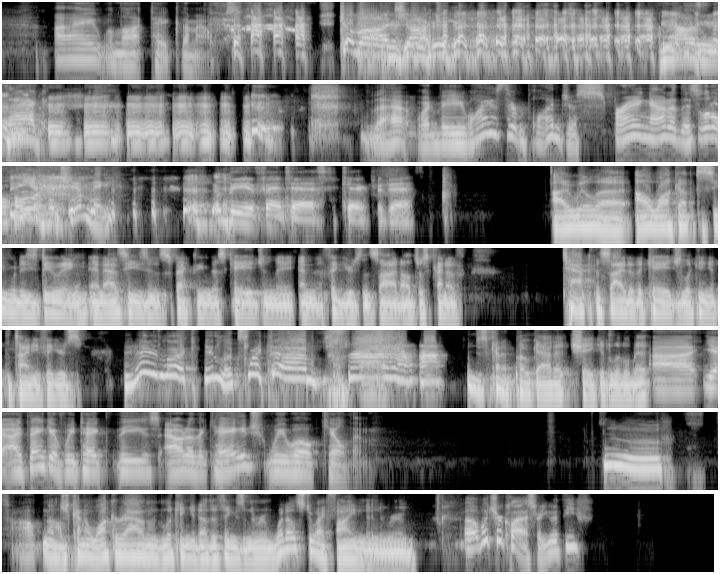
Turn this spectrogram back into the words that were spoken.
I will not take them out. Come on, Chuck. Not a snack. that would be why is there blood just spraying out of this little hole in the chimney? It would be a fantastic character death. I will. Uh, I'll walk up to see what he's doing, and as he's inspecting this cage and the and the figures inside, I'll just kind of tap the side of the cage, looking at the tiny figures. Hey, look! It looks like them. And just kind of poke at it, shake it a little bit. Uh, yeah, I think if we take these out of the cage, we will kill them. Hmm. So I'll, I'll I'll just kind of walk around looking at other things in the room. What else do I find in the room? Uh, what's your class? Are you a thief?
